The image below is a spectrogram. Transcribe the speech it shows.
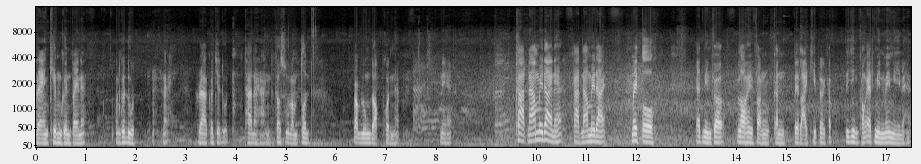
แรงเข้มเกินไปนะมันก็ดูดนะรากก็จะดูดทานอาหารเข้าสู่ลำต้นบำรุงดอกผลนะนี่ฮะขาดน้ำไม่ได้นะฮะขาดน้ำไม่ได้ ไม่โตแอดมินก็เล่าให้ฟังกันไปหลายคลิปแล้วครับจริงๆของแอดมินไม่มีนะฮะ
